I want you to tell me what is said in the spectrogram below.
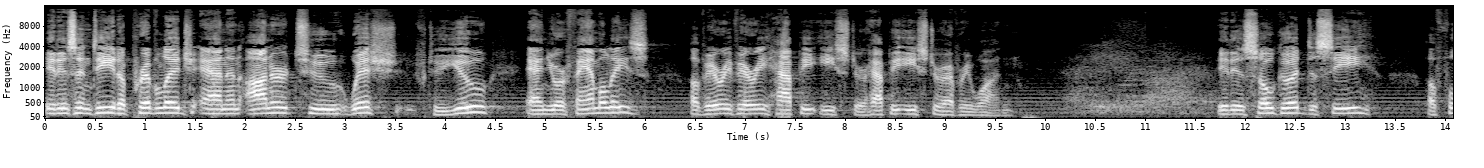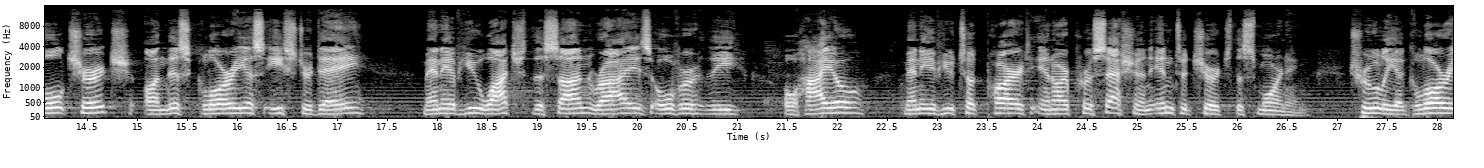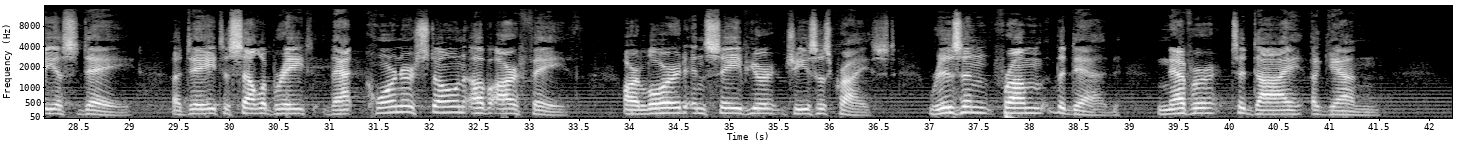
It is indeed a privilege and an honor to wish to you and your families a very, very happy Easter. Happy Easter, everyone. It is so good to see a full church on this glorious Easter day. Many of you watched the sun rise over the Ohio. Many of you took part in our procession into church this morning. Truly a glorious day a day to celebrate that cornerstone of our faith, our Lord and Savior Jesus Christ, risen from the dead, never to die again.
